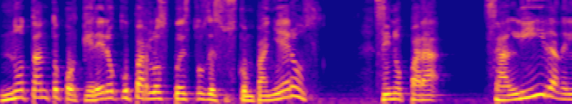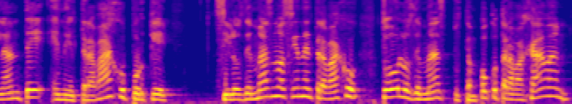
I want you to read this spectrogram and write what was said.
no tanto por querer ocupar los puestos de sus compañeros, sino para salir adelante en el trabajo, porque si los demás no hacían el trabajo, todos los demás pues tampoco trabajaban.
